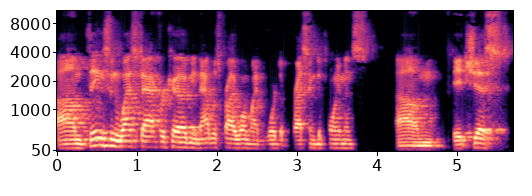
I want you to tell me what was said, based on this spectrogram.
Um, things in West Africa, I mean, that was probably one of my more depressing deployments. Um, it just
